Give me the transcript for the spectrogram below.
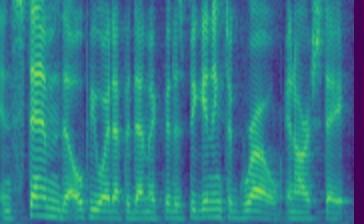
and stem the opioid epidemic that is beginning to grow in our state.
